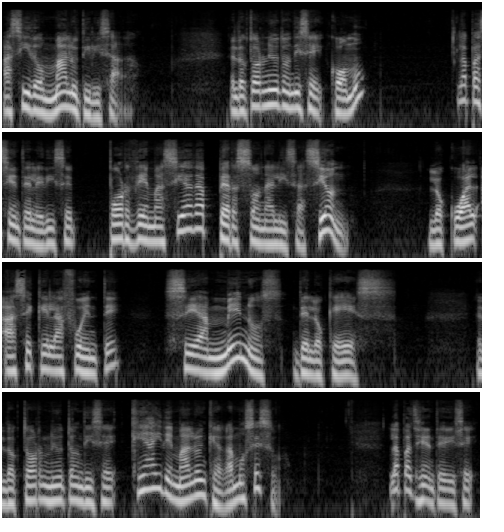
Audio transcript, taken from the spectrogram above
ha sido mal utilizada. El doctor Newton dice, ¿cómo? La paciente le dice, por demasiada personalización, lo cual hace que la fuente sea menos de lo que es. El doctor Newton dice, ¿qué hay de malo en que hagamos eso? La paciente dice,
